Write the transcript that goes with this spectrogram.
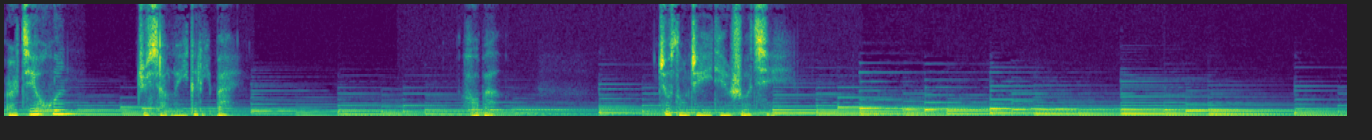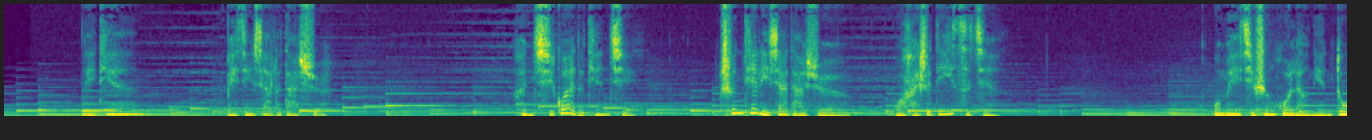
而结婚只想了一个礼拜。好吧，就从这一天说起。奇怪的天气。春天里下大雪，我还是第一次见。我们一起生活两年多，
